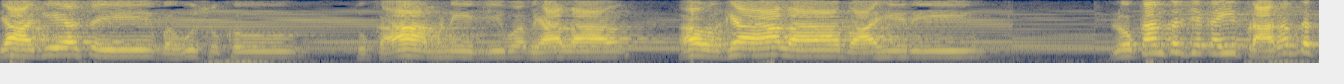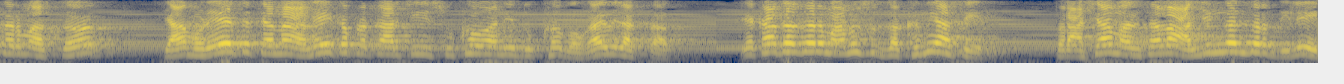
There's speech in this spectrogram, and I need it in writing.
त्यागे असे बहुसुख तुका म्हणे जीव भ्याला अवघ्या आला बाहेरी. लोकांचं जे काही प्रारब्ध कर्म असतं त्यामुळेच त्यांना अनेक प्रकारची सुख आणि दुःख भोगावी लागतात. एखादा जर माणूस जखमी असेल तर अशा माणसाला आलिंगन जर दिले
